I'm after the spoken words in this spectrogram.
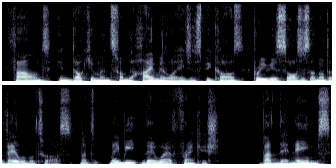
found in documents from the High Middle Ages because previous sources are not available to us, but maybe they were Frankish. But their names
